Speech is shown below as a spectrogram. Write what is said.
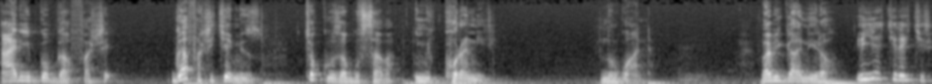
ari bwo bwafashe bwafashe icyemezo cyo kuza gusaba imikoranire n'u rwanda. Babiganiraho. Igihe kirekire.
